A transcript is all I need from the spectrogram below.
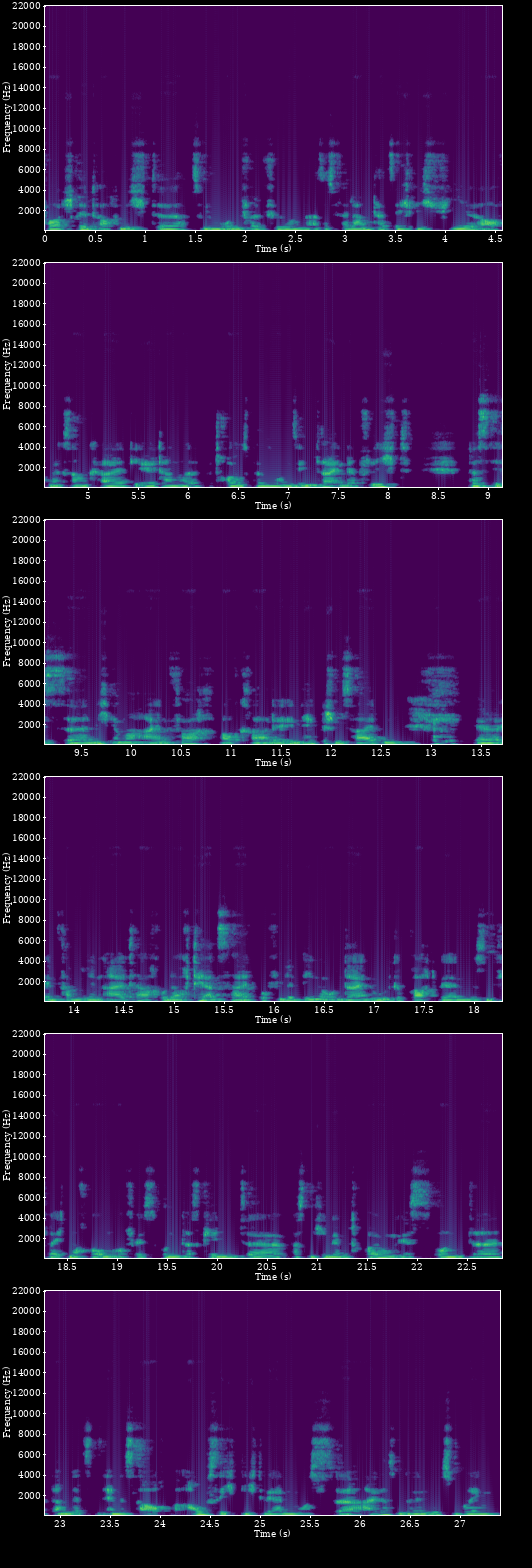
Fortschritt auch nicht äh, zu einem Unfall führen. Also es verlangt tatsächlich viel Aufmerksamkeit. Die Eltern oder Betreuungspersonen sind da in der Pflicht, das ist äh, nicht immer einfach, auch gerade in hektischen Zeiten äh, im Familienalltag oder auch derzeit, wo viele Dinge unter einen Hut gebracht werden müssen, vielleicht noch Homeoffice und das Kind, äh, was nicht in der Betreuung ist und äh, dann letzten Endes auch beaufsichtigt werden muss, äh, all das unter den Hut zu bringen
